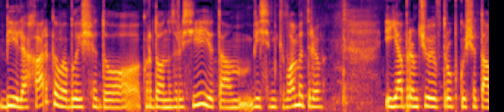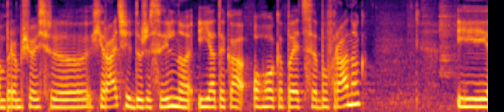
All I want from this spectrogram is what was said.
біля Харкова, ближче до кордону з Росією, там 8 кілометрів. І я прям чую в трубку, що там прям щось е, хірачить дуже сильно. І я така, ого, капець, це був ранок. І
